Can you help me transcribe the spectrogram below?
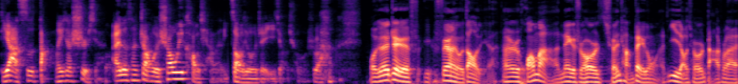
迪亚斯挡了一下视线，埃德森站位稍微靠前了，造就了这一脚球，是吧？我觉得这个非常有道理啊。但是皇马那个时候全场被动啊，一脚球打出来，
